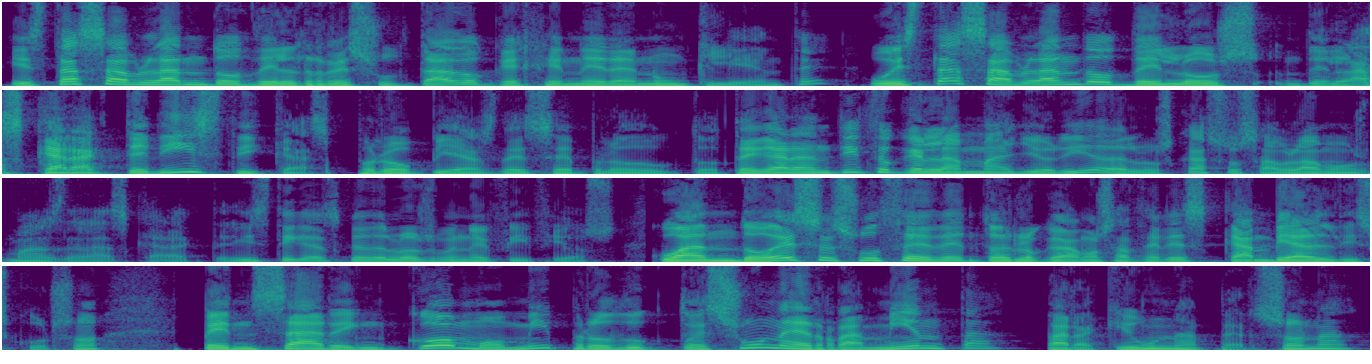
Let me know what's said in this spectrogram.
¿Estás hablando del resultado que genera en un cliente? ¿O estás hablando de, los, de las características propias de ese producto? Te garantizo que en la mayoría de los casos hablamos más de las características que de los beneficios. Cuando eso sucede, entonces lo que vamos a hacer es cambiar el discurso, pensar en cómo mi producto es una herramienta para que una persona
